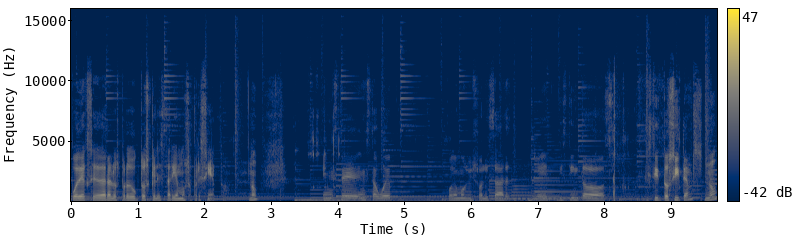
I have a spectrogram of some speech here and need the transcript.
puede acceder a los productos que le estaríamos ofreciendo. En, este, esta web podemos visualizar eh, distintos, distintos ítems ¿no?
